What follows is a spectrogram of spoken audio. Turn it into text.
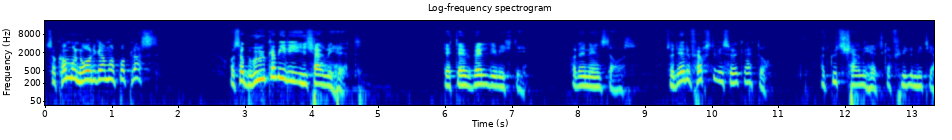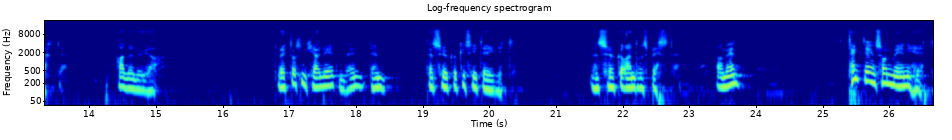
Så kommer nådegammer på plass. Og så bruker vi de i kjærlighet. Dette er veldig viktig for den eneste av oss. Så det er det første vi søker etter. At Guds kjærlighet skal fylle mitt hjerte. Halleluja. Du vet åssen kjærligheten den, den, den søker ikke sitt eget. Den søker andres beste. Amen. Tenk deg en sånn menighet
